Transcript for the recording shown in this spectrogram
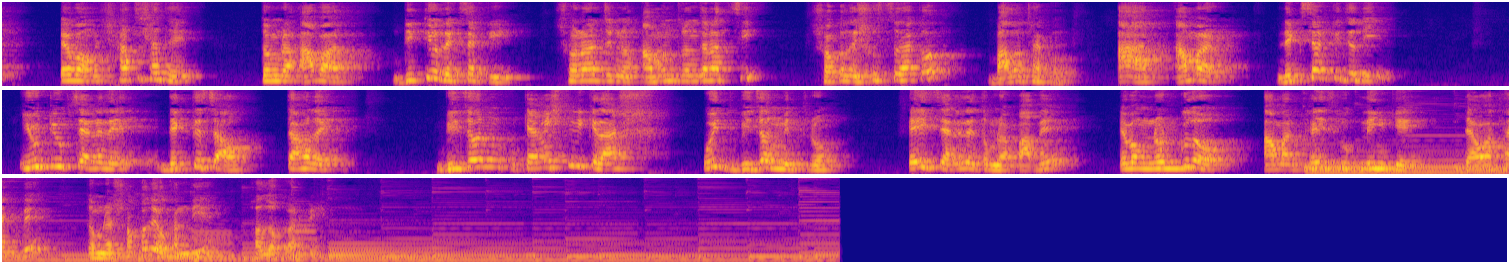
এবং সাথে সাথে তোমরা আবার দ্বিতীয় লেকচারটি শোনার জন্য আমন্ত্রণ জানাচ্ছি। সকলে সুস্থ থাকো, ভালো থাকো। আর আমার লেকচারটি যদি ইউটিউব চ্যানেলে দেখতে চাও, তাহলে Bijon chemistry class with Bijon Mitra এই চ্যানেলে তোমরা পাবে এবং নোটগুলো আমার ফেসবুক লিংকে দেওয়া থাকবে। তোমরা সকলে ওখান দিয়ে ফলো করবে।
